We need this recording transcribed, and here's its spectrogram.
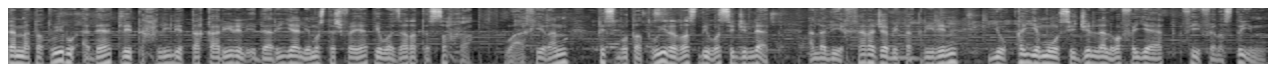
تم تطوير أداة لتحليل التقارير الإدارية لمستشفيات وزارة الصحة. وأخيرا قسم تطوير الرصد والسجلات الذي خرج بتقرير يقيم سجل الوفيات في فلسطين.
